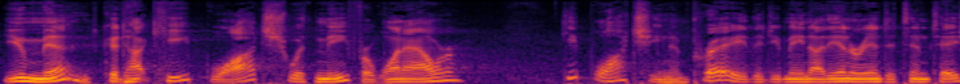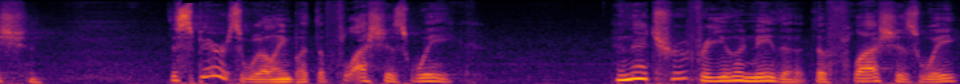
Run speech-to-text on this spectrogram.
you men could not keep watch with me for one hour? Keep watching and pray that you may not enter into temptation. The spirit's willing, but the flesh is weak. Isn't that true for you and me? The, the flesh is weak.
